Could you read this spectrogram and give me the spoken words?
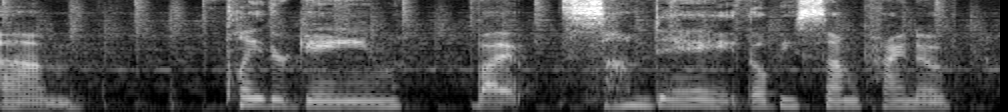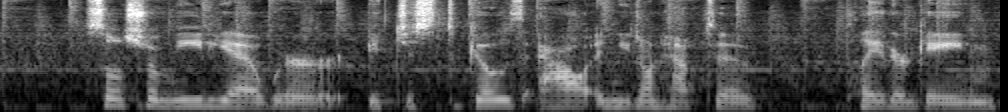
um, play their game. But someday there'll be some kind of social media where it just goes out and you don't have to play their game.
